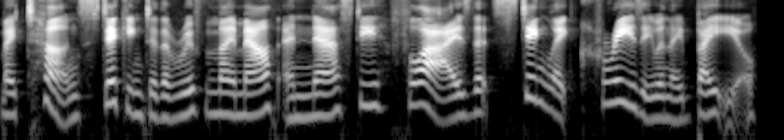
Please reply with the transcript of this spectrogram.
my tongue sticking to the roof of my mouth, and nasty flies that sting like crazy when they bite you.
